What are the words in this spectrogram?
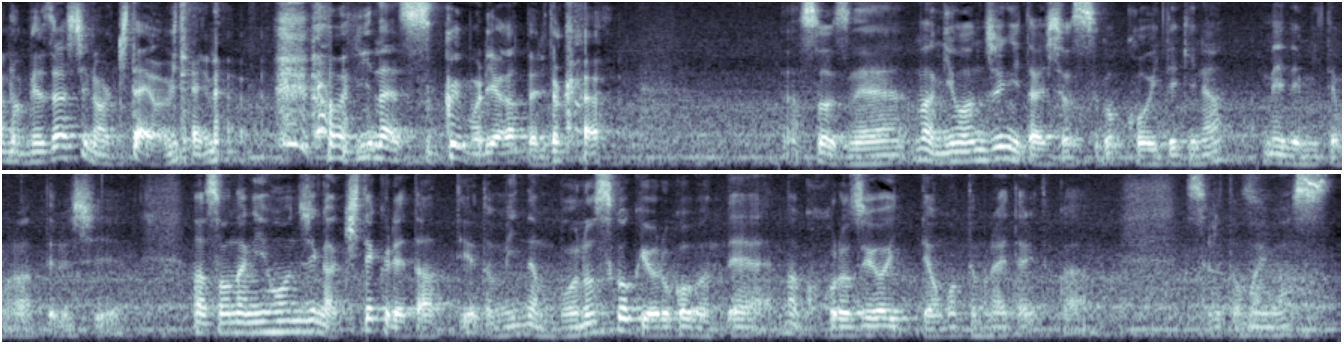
あの珍しいのが来たよみたいな。みんなすっごい盛り上がったりとか。そうですね。まあ日本人に対してはすごく好意的な目で見てもらってるし、まあ、そんな日本人が来てくれたっていうとみんなものすごく喜ぶんで、まあ、心強いって思ってもらえたりとかすると思います。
